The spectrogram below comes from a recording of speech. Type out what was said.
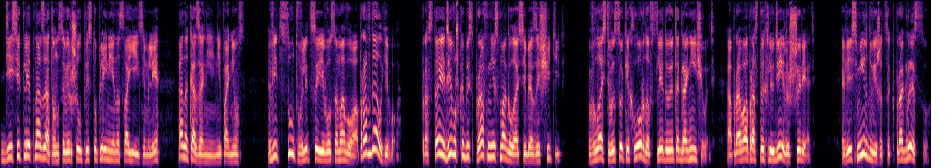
Десять лет назад он совершил преступление на своей земле, а наказание не понес. Ведь суд в лице его самого оправдал его. Простая девушка без прав не смогла себя защитить. Власть высоких лордов следует ограничивать, а права простых людей расширять. Весь мир движется к прогрессу.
